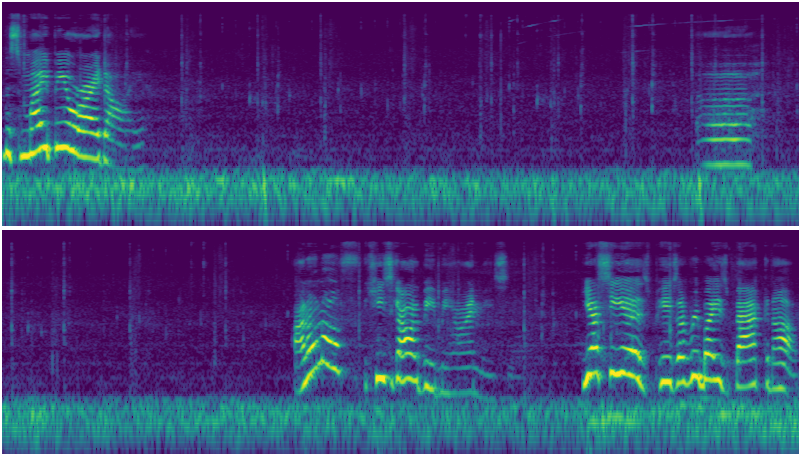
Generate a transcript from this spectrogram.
this might be where I die. Uh, I don't know if he's got to be behind me still. Yes, he is, because everybody's backing up.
